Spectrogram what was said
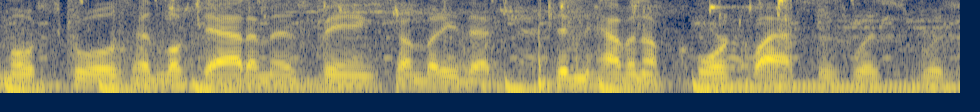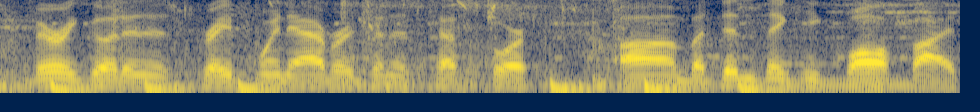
most schools had looked at him as being somebody that didn't have enough core classes, was, was very good in his grade point average and his test score, um, but didn't think he qualified.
